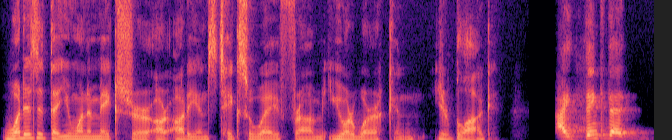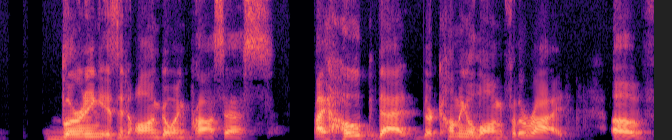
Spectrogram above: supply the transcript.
What is it that you want to make sure our audience takes away from your work and your blog? I think that learning is an ongoing process. I hope that they're coming along for the ride of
